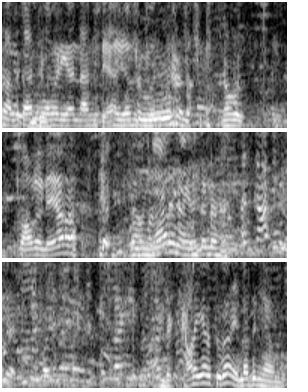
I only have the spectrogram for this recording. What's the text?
அந்த காலம் போக முடியாது நாங்க தேவையான நேரம் நாங்க என்ன அது காப்பி தூள் இங்கே கொல்லிமலையில இருந்துச்சு காப்பி இந்த கலையரசு தான் எல்லாத்துக்கும் காரணம்.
